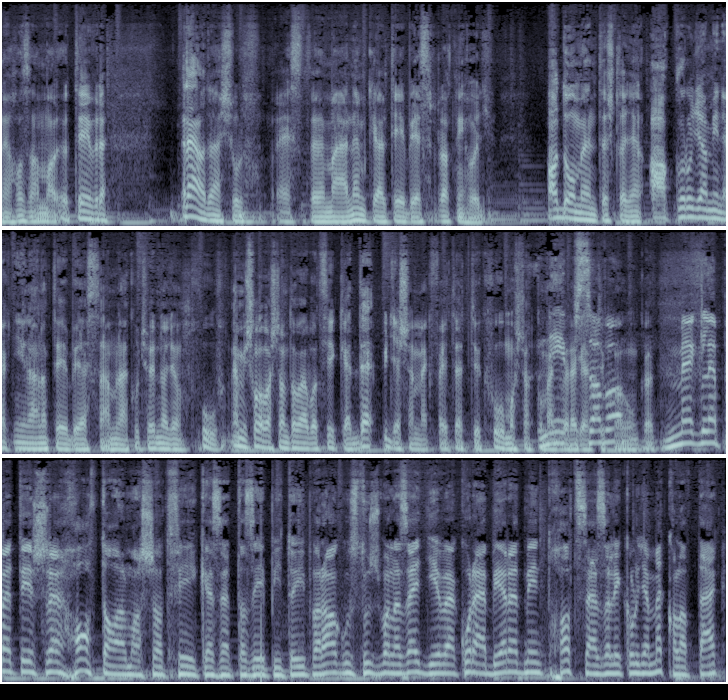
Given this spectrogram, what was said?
hozammal 5 évre. Ráadásul ezt már nem kell TBS-re rakni, hogy adómentes legyen, akkor ugyan minek nyílálnak TBS számlák, úgyhogy nagyon, fú, nem is olvastam tovább a cikket, de ügyesen megfejtettük, fú, most akkor megveregettük magunkat. meglepetésre hatalmasat fékezett az építőipar. Augusztusban az egy évvel korábbi eredményt 6%-kal ugyan meghaladták,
